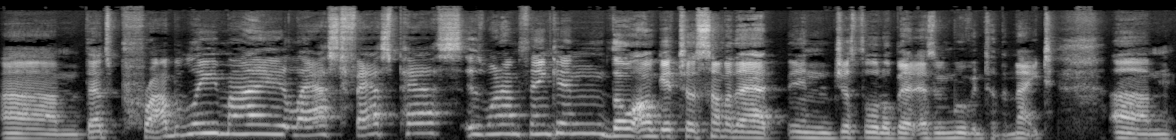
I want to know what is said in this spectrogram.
um, that's probably my last fast pass is what I'm thinking. Though I'll get to some of that in just a little bit as we move into the night. Um,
